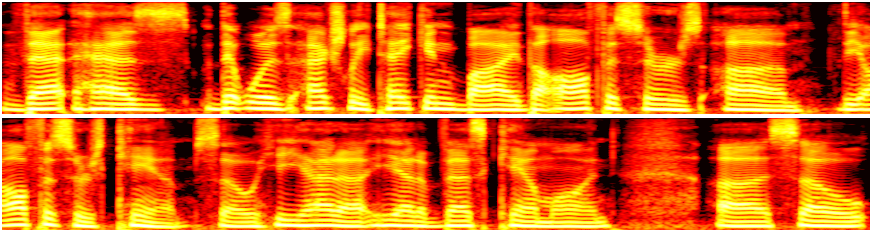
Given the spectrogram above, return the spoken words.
that has that was actually taken by the officers, uh, the officer's cam. So he had a he had a vest cam on. Uh, so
